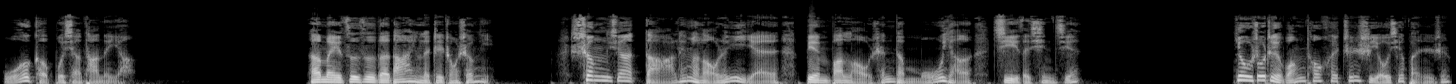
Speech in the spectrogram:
我可不像他那样。他美滋滋的答应了这桩生意。上下打量了老人一眼，便把老人的模样记在心间。要说这王涛还真是有些本事，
